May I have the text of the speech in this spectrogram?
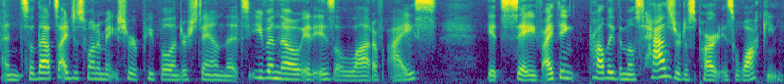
And so that's, I just want to make sure people understand that even though it is a lot of ice, it's safe. I think probably the most hazardous part is walking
